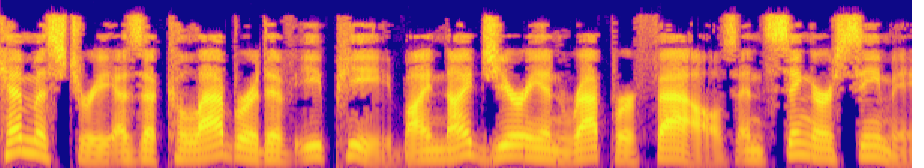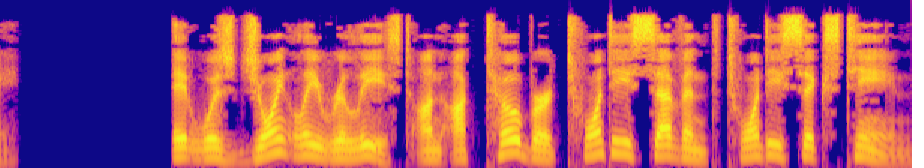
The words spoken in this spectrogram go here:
Chemistry is a collaborative EP by Nigerian rapper Falz and singer Simi. It was jointly released on October 27, 2016,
